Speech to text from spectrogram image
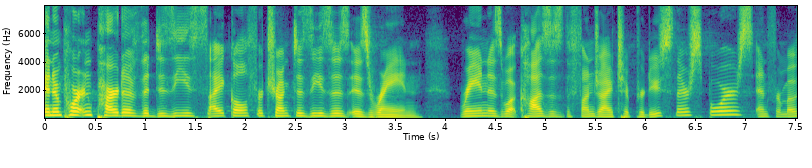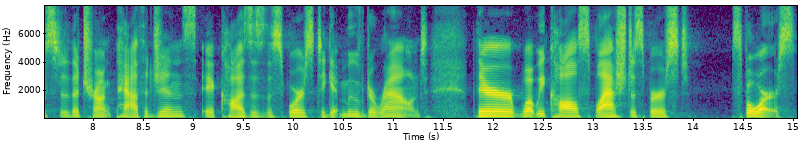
An important part of the disease cycle for trunk diseases is rain. Rain is what causes the fungi to produce their spores, and for most of the trunk pathogens, it causes the spores to get moved around. They're what we call splash dispersed spores.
